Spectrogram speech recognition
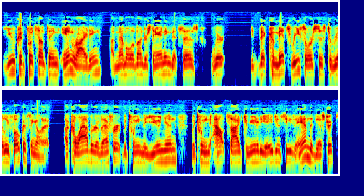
you could put something in writing, a memo of understanding that says we're that commits resources to really focusing on it. A collaborative effort between the union, between outside community agencies and the district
